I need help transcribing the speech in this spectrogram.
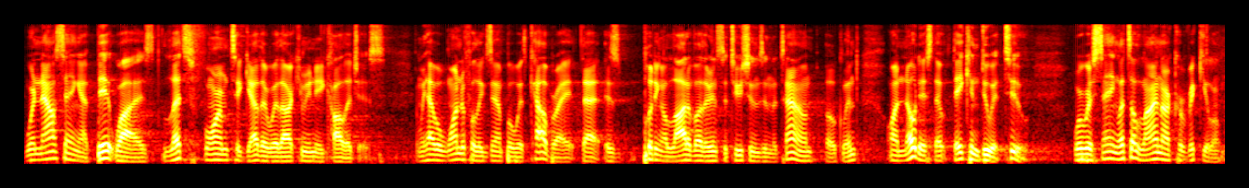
We're now saying at Bitwise, let's form together with our community colleges. And we have a wonderful example with Calbright that is putting a lot of other institutions in the town, Oakland, on notice that they can do it too. Where we're saying, let's align our curriculum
